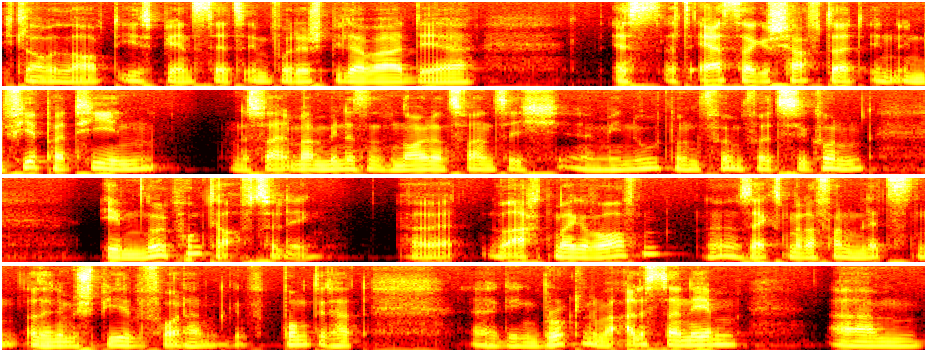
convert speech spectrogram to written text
ich glaube, laut ESPN Stats Info der Spieler war, der es als erster geschafft hat, in, in vier Partien, und das waren immer mindestens 29 äh, Minuten und 45 Sekunden, eben null Punkte aufzulegen. Er hat nur achtmal geworfen, ne, sechsmal davon im letzten, also in dem Spiel, bevor er dann gepunktet hat, äh, gegen Brooklyn, war alles daneben. Ähm,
